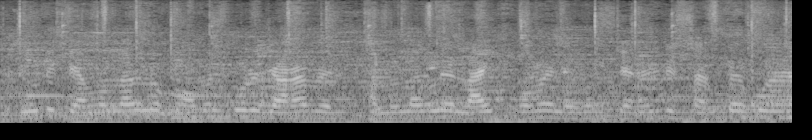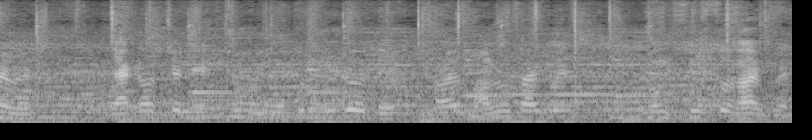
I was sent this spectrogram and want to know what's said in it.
ভিডিওটি কেমন লাগল কমেন্ট করে জানাবেন। ভালো লাগলে লাইক কমেন্ট এবং চ্যানেলটি সাবস্ক্রাইব করে নেবেন। দেখা হচ্ছে নেক্সট নতুন ভিডিওতে। সবাই ভালো থাকবেন এবং সুস্থ থাকবেন।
